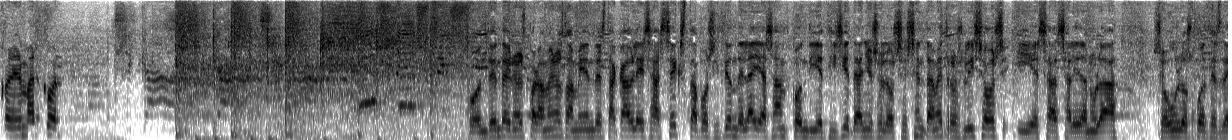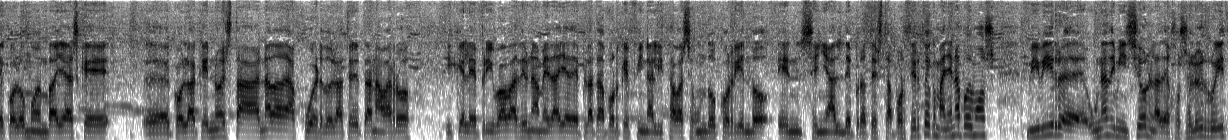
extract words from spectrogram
con el marcón. Contenta y no es para menos también destacable esa sexta posición de Laia Sanz con 17 años en los 60 metros lisos y esa salida nula según los jueces de Colombo en vallas que, eh, con la que no está nada de acuerdo el atleta Navarro y que le privaba de una medalla de plata porque finalizaba segundo corriendo en señal de protesta. Por cierto que mañana podemos vivir eh, una dimisión, la de José Luis Ruiz,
